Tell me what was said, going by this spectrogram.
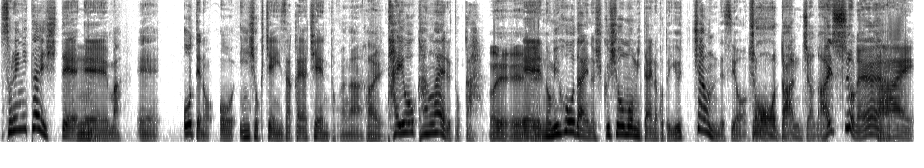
それに対して、んえーまあ、えー大手のお飲食チェーン、居酒屋チェーンとかがはい、対応を考えるとか、えええええー飲み放題の縮小もみたいなこと言っちゃうんですよ。冗談じゃないっすよね。はい。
